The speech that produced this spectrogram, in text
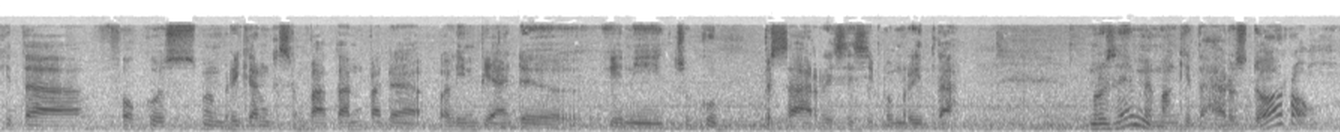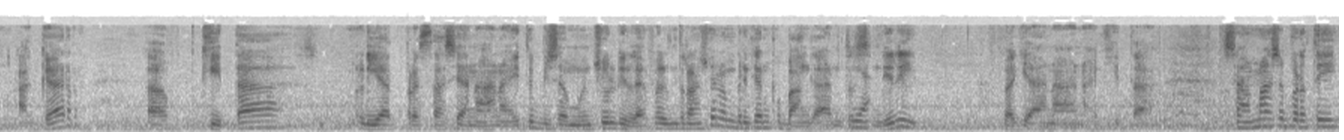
kita fokus memberikan kesempatan pada Olimpiade ini cukup besar di sisi pemerintah. Menurut saya memang kita harus dorong agar uh, kita lihat prestasi anak-anak itu bisa muncul di level internasional memberikan kebanggaan ya. tersendiri ya. bagi anak-anak kita. Sama seperti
